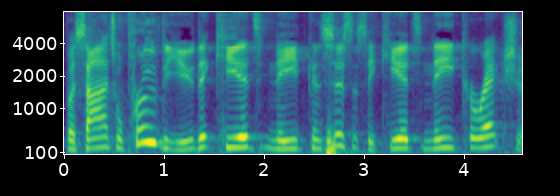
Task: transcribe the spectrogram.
But science will prove to you that kids need consistency. Kids need correction.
